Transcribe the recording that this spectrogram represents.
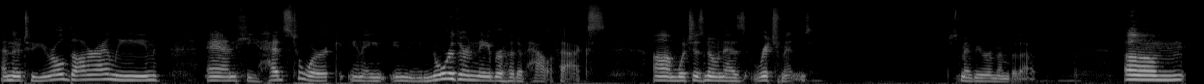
and their two-year-old daughter Eileen, and he heads to work in a in the northern neighborhood of Halifax, um, which is known as Richmond. Just maybe remember that. Um,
